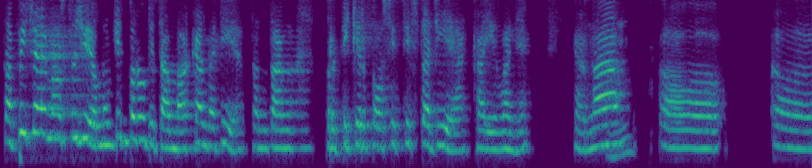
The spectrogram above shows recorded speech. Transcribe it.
Tapi saya mau setuju ya, mungkin perlu ditambahkan tadi ya tentang berpikir positif tadi ya, Kak Irwan ya. Karena hmm uh, uh,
